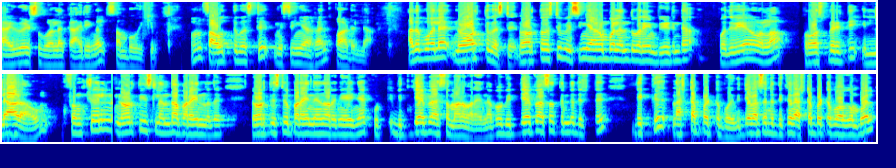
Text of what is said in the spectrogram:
ഡൈവേഴ്സ് പോലുള്ള കാര്യങ്ങൾ സംഭവിക്കും. അപ്പം സൗത്ത് വെസ്റ്റ് മിസ്സിംഗ് ആകാൻ പാടില്ല. അതുപോലെ north west north west missing ആകുമ്പോൾ എന്ത് പറയും? വീടിന്റെ പൊതുവേ ഉള്ള പ്രോസ്പെരിറ്റി ഇല്ലാതാവും. ഫംഗ്ഷനിൽ നോർത്ത് ഈസ്റ്റിൽ എന്താ പറയുന്നത്? നോർത്ത് ഈസ്റ്റിൽ പറയുന്നതെന്ന് പറഞ്ഞു കഴിഞ്ഞാൽ കുട്ടി വിദ്യാഭ്യാസമാണ് പറയുന്നത്. അപ്പോൾ വിദ്യാഭ്യാസത്തിന്റെ ദിക്ക് ദിക്ക് നഷ്ടപ്പെട്ടു പോയി. വിദ്യാഭ്യാസത്തിന്റെ ദിക്ക് നഷ്ടപ്പെട്ടു പോകുമ്പോൾ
